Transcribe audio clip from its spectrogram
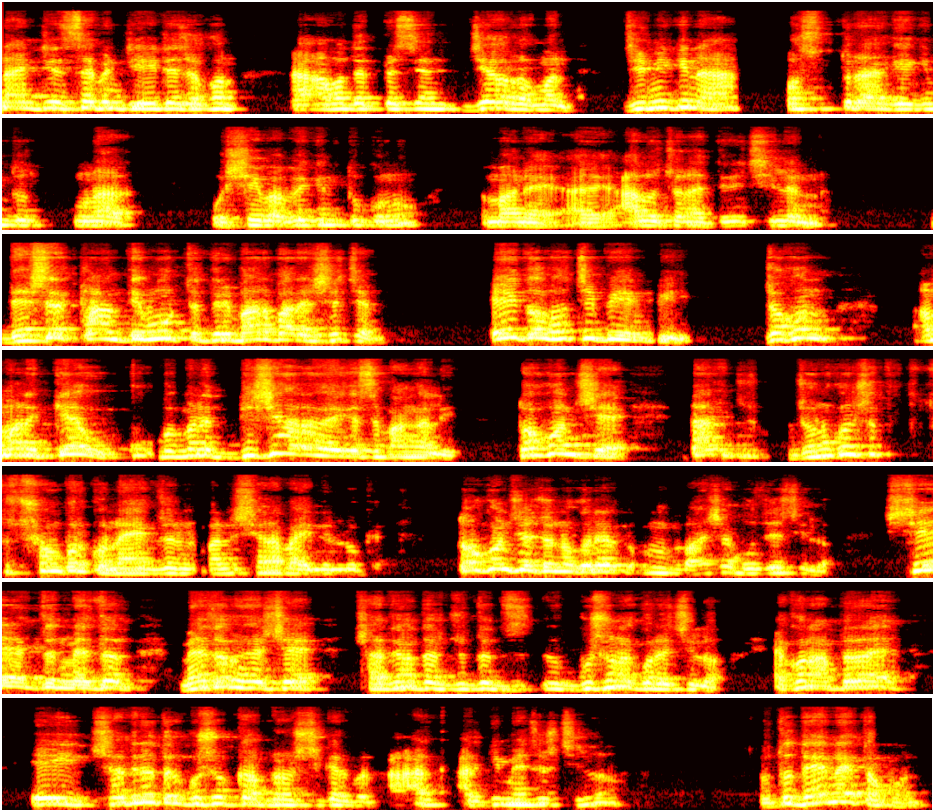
নাইনটিন এইটে যখন আমাদের প্রেসিডেন্ট জিয়াউর রহমান, যিনি কিনা পঁচাত্তর আগে কিন্তু ওনার ও সেভাবে কিন্তু কোনো মানে আলোচনায় তিনি ছিলেন না। দেশের ক্লান্তি মুহূর্তে তিনি বারবার এসেছেন। এই দল হচ্ছে বিএনপি যখন মানে কেউ মানে দিশেহারা হয়ে গেছে বাঙালি, তখন সে, তার জনগণের সাথে সম্পর্ক না একজন মানে সেনাবাহিনীর লোকের। তখন সে জনগণের ভাষা বুঝেছিল। সে একজন মেজর মেজর হয়ে সে স্বাধীনতার যুদ্ধ ঘোষণা করেছিল। এখন আপনারা এই স্বাধীনতার ঘোষককে আপনারা স্বীকার করেন। আর আর কি মেজর ছিল? ও তো দেয় নাই তখন।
